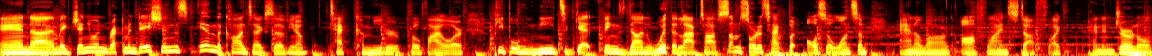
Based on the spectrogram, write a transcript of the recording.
and uh, make genuine recommendations in the context of, you know, tech commuter profile or people who need to get things done with a laptop, some sort of tech, but also want some analog offline stuff like pen and journal,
